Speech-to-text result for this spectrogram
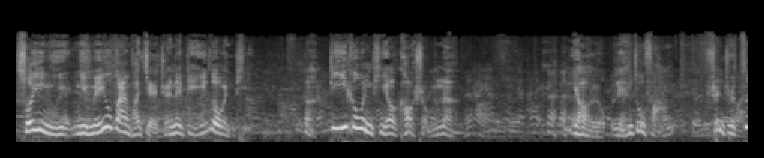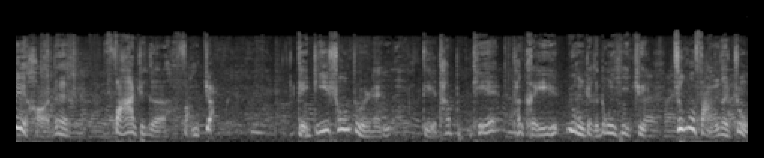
所以你你没有办法解决那第一个问题，啊，第一个问题要靠什么呢？要有廉租房，甚至最好的发这个房券，给低收入人，给他补贴，他可以用这个东西去租房子住，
